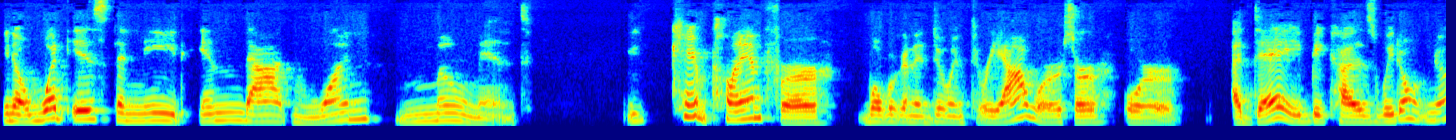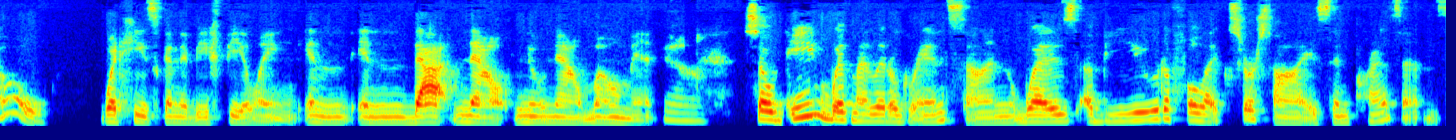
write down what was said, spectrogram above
you know, what is the need in that one moment? You can't plan for what we're going to do in three hours or or a day because we don't know what he's going to be feeling in in that now new now moment. Yeah. So being with my little grandson was a beautiful exercise in presence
